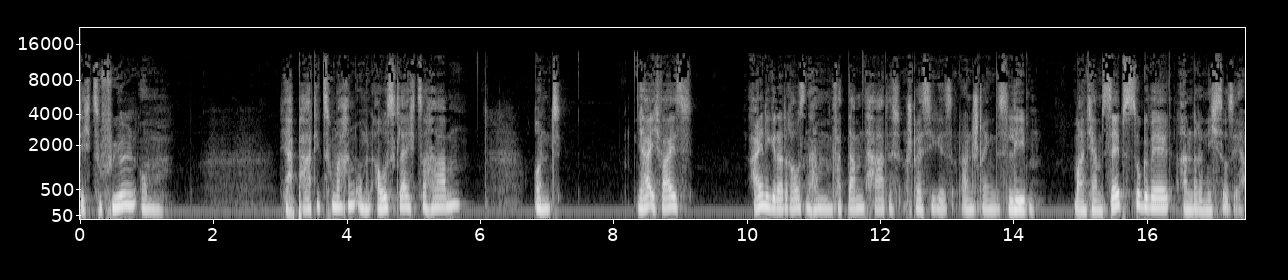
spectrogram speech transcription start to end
dich zu fühlen, um ja Party zu machen, um einen Ausgleich zu haben. Und ja, ich weiß, Einige da draußen haben ein verdammt hartes und stressiges und anstrengendes Leben. Manche haben es selbst so gewählt, andere nicht so sehr.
